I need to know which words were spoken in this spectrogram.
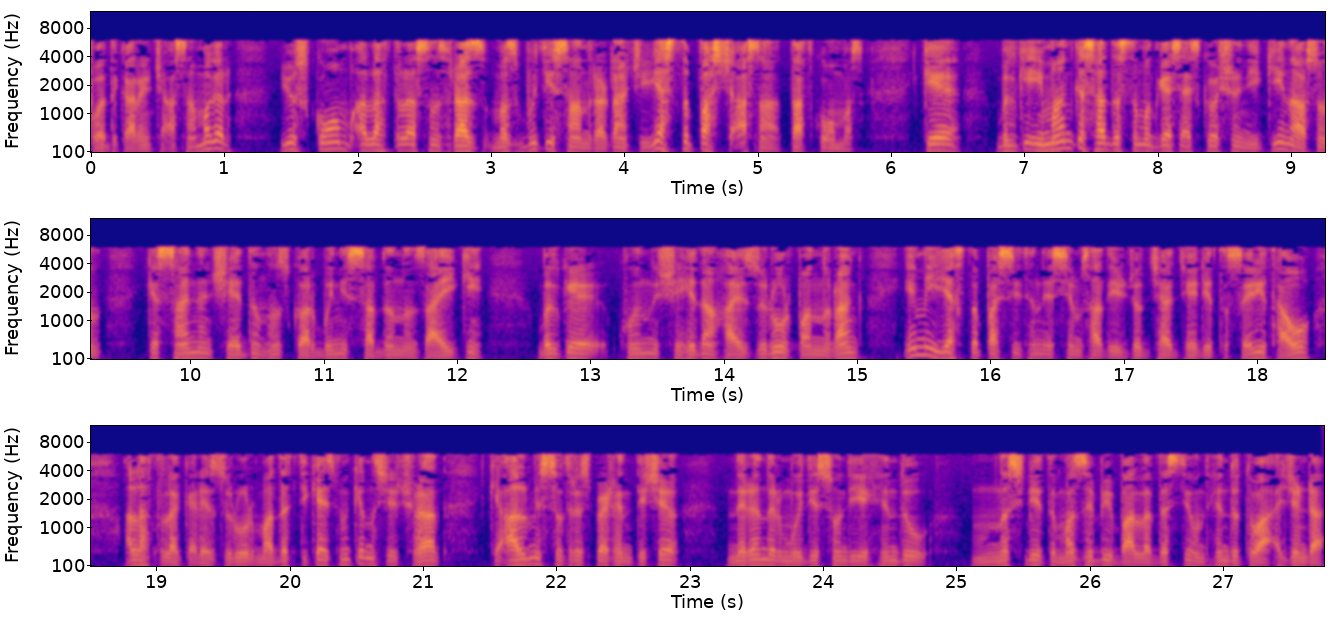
پید کران آسان مگر اس قوم اللہ تعالیٰ سن رز مضبوطی سان رٹان یس تو پس آسان تت قومس کہ بلکہ ایمان کس حدس تمت گھس اس یقین آسن کہ سان شہیدن ہز قربانی سپدن ضائع کی بلکہ خون شہیدان ہائے ضرور پن رنگ، امی یس تو پس ستن یم سات یہ جدجہد جاری تو ساری تھو اللہ تعالیٰ کرے ضرور مدد، تکیاز ونکس چھان کہ عالمی سترس پہ نریندر مودی سند یہ ہندو نسلی تو مذہبی بالادستی ہند ہندوتوا ایجنڈا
